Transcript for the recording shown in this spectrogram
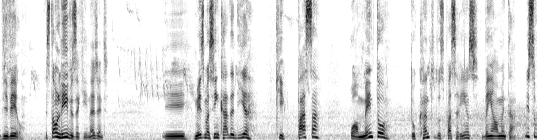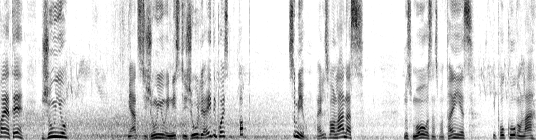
viveiro. Estão livres aqui, né, gente? E mesmo assim, cada dia que passa, o aumento do canto dos passarinhos vem a aumentar. Isso vai até junho, meados de junho, início de julho, aí depois, pop, sumiram. Aí eles vão lá nas, nos morros, nas montanhas e procuram lá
